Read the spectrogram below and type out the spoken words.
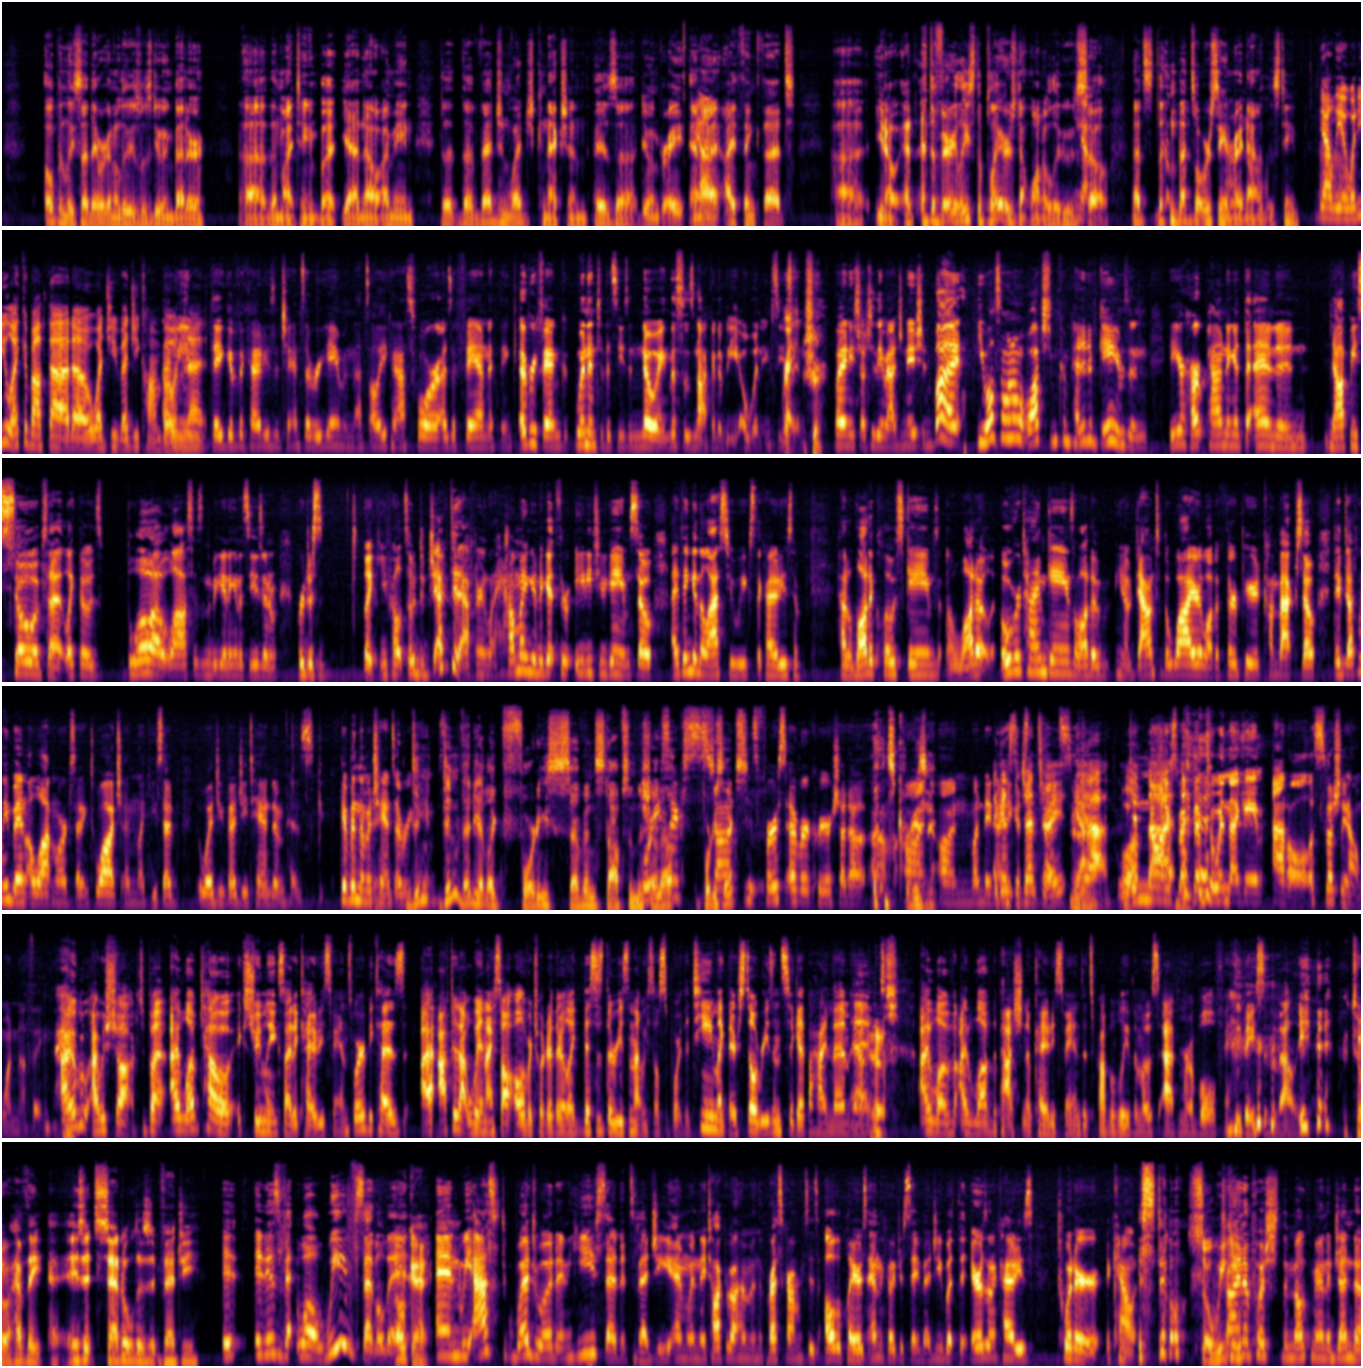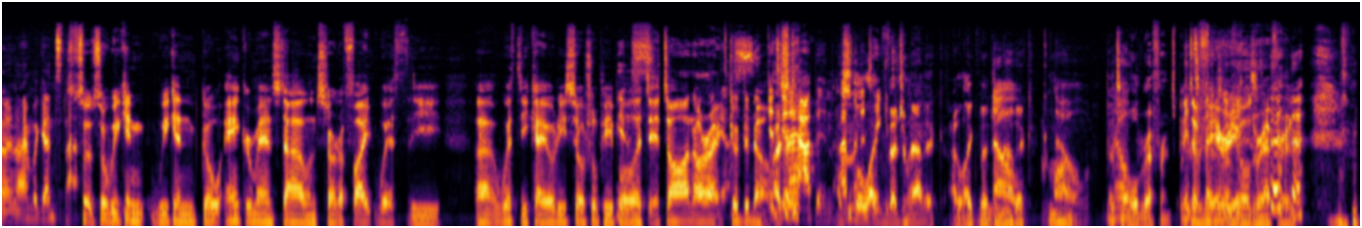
openly said they were going to lose was doing better uh, than my team. But yeah, no, I mean the the veg and wedge connection is uh, doing great, and Yeah. I I think that uh, you know at, at the very least the players don't want to lose. No. So that's that's what we're seeing right now with this team. Yeah, Leah, what do you like about that uh, wedgie veggie combo I mean, the net? they give the Coyotes a chance every game, and that's all you can ask for as a fan. I think every fan went into the season knowing this was not going to be a winning season Right. Sure. by any stretch of the imagination. But you also want to watch some competitive games and get your heart pounding at the end and not be so upset like those blowout losses in the beginning of the season were just like you felt so dejected after and like how am I going to get through 82 games? So I think in the last two weeks the Coyotes have had a lot of close games, a lot of overtime games, a lot of you know down to the wire, a lot of third period comebacks. So they've definitely been a lot more exciting to watch. And like you said, the wedgie veggie tandem has g- given them a chance every game. Didn't didn't Veggie have like forty seven stops in the shutout? 46 shots, his first ever career shutout um, That's crazy. On, on Monday night Against the Jets, right? Yeah. Love Did not that. expect them to win that game at all, especially not one nothing. I, I was shocked, but I loved how extremely excited Coyotes fans were because I, after that win, I saw all over Twitter. They're like, "This is the reason that we still support the team. Like, there's still reasons to get behind them." And Yes. I love, I love the passion of Coyotes fans. It's probably the most admirable fan base in the valley. So have they? Is it settled? Is it veggie? It it is ve- well, we've settled it. Okay. And we asked Wedgewood, and he said it's veggie. And when they talk about him in the press conferences, all the players and the coaches say veggie, but the Arizona Coyotes Twitter account is still So we trying can. to push the milkman agenda, and I'm against that. So so we can we can go Anchorman style and start a fight with the. Uh, with the Coyote social people, Yes. it's it's on. All right, Yes. good to know. it's I gonna still- happen. I I'm still gonna like take it to Twitter. Vegematic. I like Vegematic. No, Come on. no, That's no. an old reference. but it's a it's very old reference.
